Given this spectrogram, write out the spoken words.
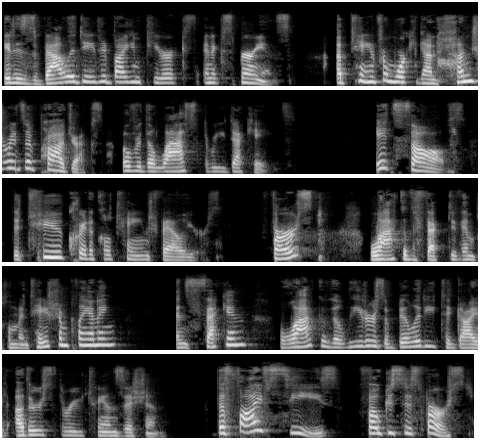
It is validated by empirics and experience obtained from working on hundreds of projects over the last three decades. It solves the two critical change failures. First, lack of effective implementation planning. And second, lack of the leader's ability to guide others through transition. The five C's focuses first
